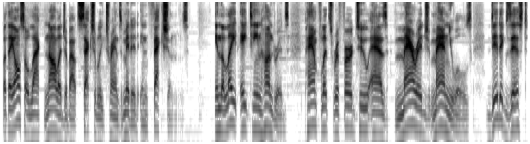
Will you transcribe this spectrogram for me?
but they also lacked knowledge about sexually transmitted infections. In the late 1800s, pamphlets referred to as marriage manuals did exist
